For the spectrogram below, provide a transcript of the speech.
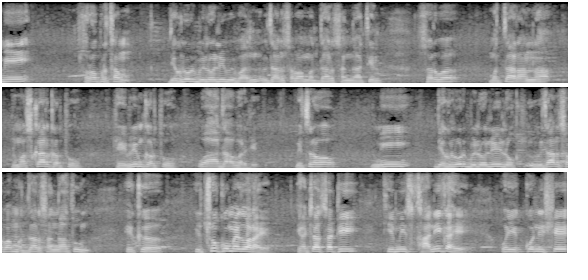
मी सर्वप्रथम देगलूर बिलोली विभा विधानसभा मतदारसंघातील सर्व मतदारांना नमस्कार करतो जयभीम करतो व आदावर्जे मित्र हो, मी देगलूर बिलोली लोक विधानसभा मतदारसंघातून एक इच्छुक उमेदवार आहे. याच्यासाठी की मी स्थानिक आहे व एकोणीसशे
